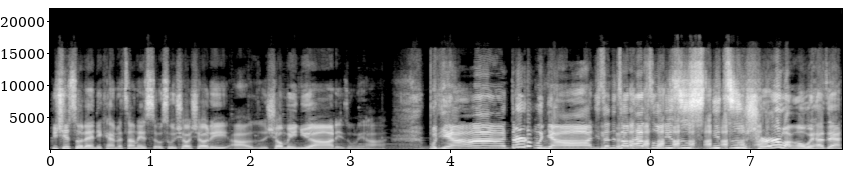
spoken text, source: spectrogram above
有些时候呢，你看到长得瘦瘦小小的啊，小美女啊那种的哈，不娘，点儿都不娘，你真的找她之后，你只 你只是儿忘了，为啥子？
